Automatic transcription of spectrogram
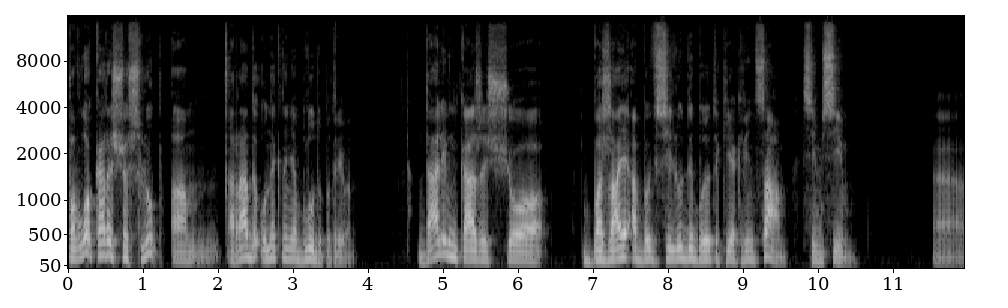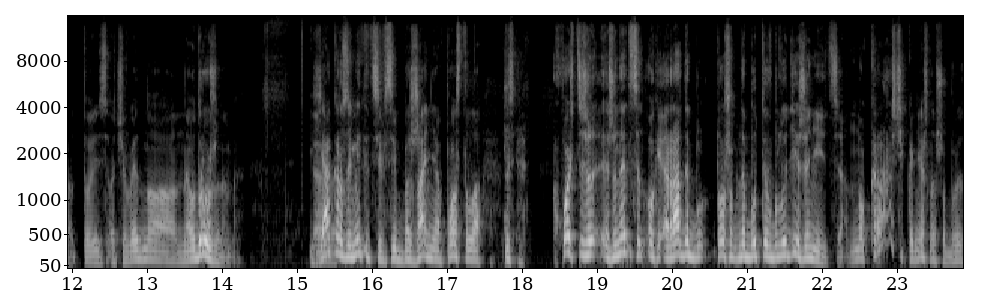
Павло каже, що шлюб а, ради уникнення блуду потрібен. Далі він каже, що бажає, аби всі люди були такі, як він сам, сім-сім. Е, тобто, очевидно, неодруженими. Як Е. розуміти ці всі бажання апостола? Тобто, хочете женитися, окей, ради того, щоб не бути в блуді, женіться. Ну краще, звісно, щоб ви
